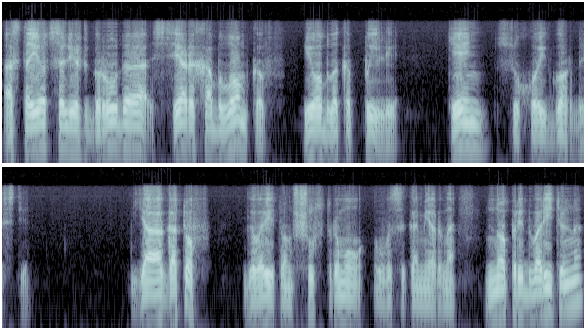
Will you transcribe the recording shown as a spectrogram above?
остается лишь груда серых обломков и облако пыли, тень сухой гордости. «Я готов», — говорит он шустрому высокомерно, «но предварительно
